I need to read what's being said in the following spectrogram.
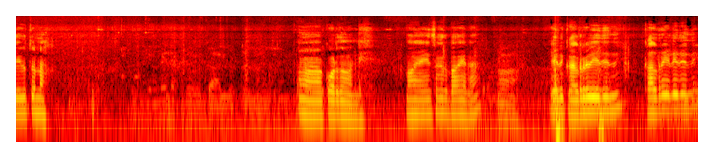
దిగుతున్నా. కొడదామండి. మా ఏం సంగతి బాగానా ఏది కలర్ ఏదేంది కలర్ ఏదేంది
